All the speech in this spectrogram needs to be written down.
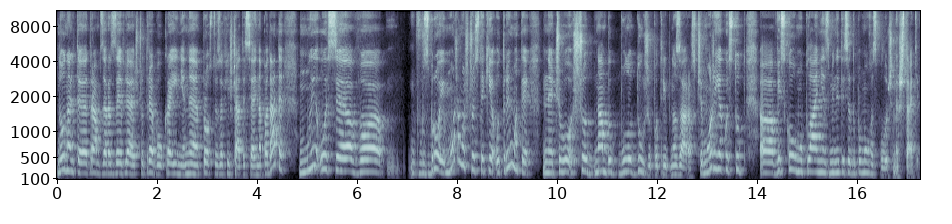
Дональд е, Трамп зараз заявляє, що треба Україні не просто захищатися і нападати. Ми ось е, в, в зброї можемо щось таке отримати, чого що нам би було дуже потрібно зараз. Чи може якось тут е, в військовому плані змінитися допомога Сполучених Штатів?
